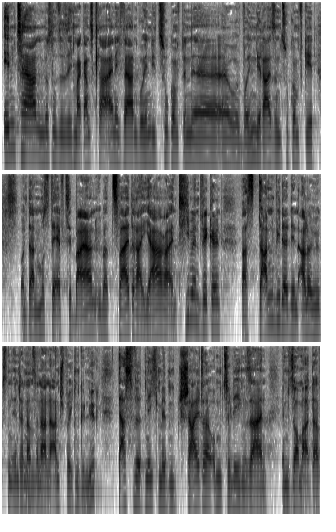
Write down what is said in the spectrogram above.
Intern müssen sie sich mal ganz klar einig werden, wohin die Zukunft, in, äh, wohin die Reise in Zukunft geht. Und dann muss der FC Bayern über zwei, drei Jahre ein Team entwickeln, was dann wieder den allerhöchsten internationalen Ansprüchen genügt. Das wird nicht mit dem Schalter umzulegen sein im Sommer. Da,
